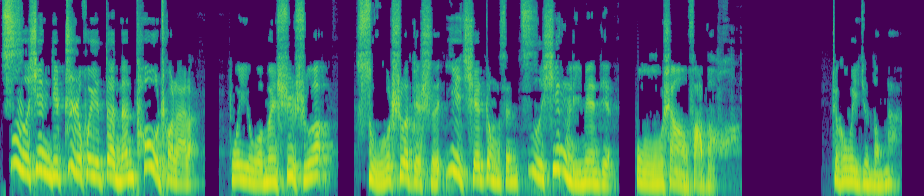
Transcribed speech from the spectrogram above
自信的智慧的能透出来了，为我们叙说所说的是一切众生自信里面的无上法宝啊，这个味就浓了。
